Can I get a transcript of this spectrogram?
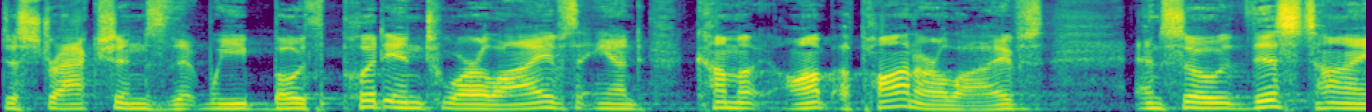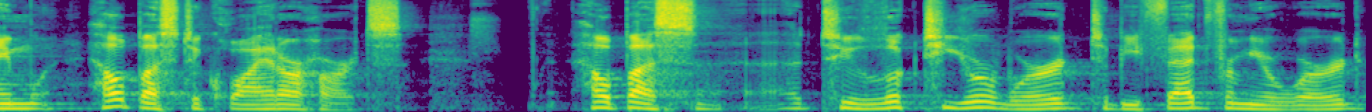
distractions that we both put into our lives and come upon our lives and so this time, help us to quiet our hearts. Help us uh, to look to your word, to be fed from your word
